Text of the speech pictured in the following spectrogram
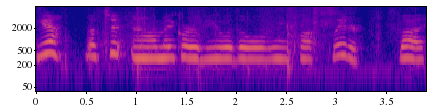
yeah, that's it. And I'll make a review of the Wolverine claw later. Bye.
